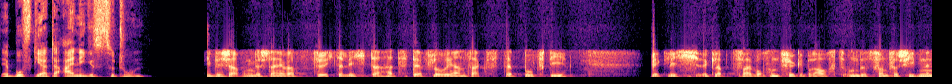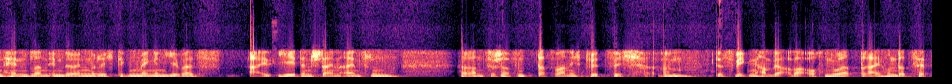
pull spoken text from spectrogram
Der Bufti hatte einiges zu tun. Die Beschaffung der Steine war fürchterlich. Da hat der Florian Sachs, der Bufti, wirklich, ich glaube, zwei Wochen für gebraucht, um das von verschiedenen Händlern in den richtigen Mengen jeweils jeden Stein einzeln heranzuschaffen. Das war nicht witzig. Ähm, deswegen haben wir aber auch nur 300 Sets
